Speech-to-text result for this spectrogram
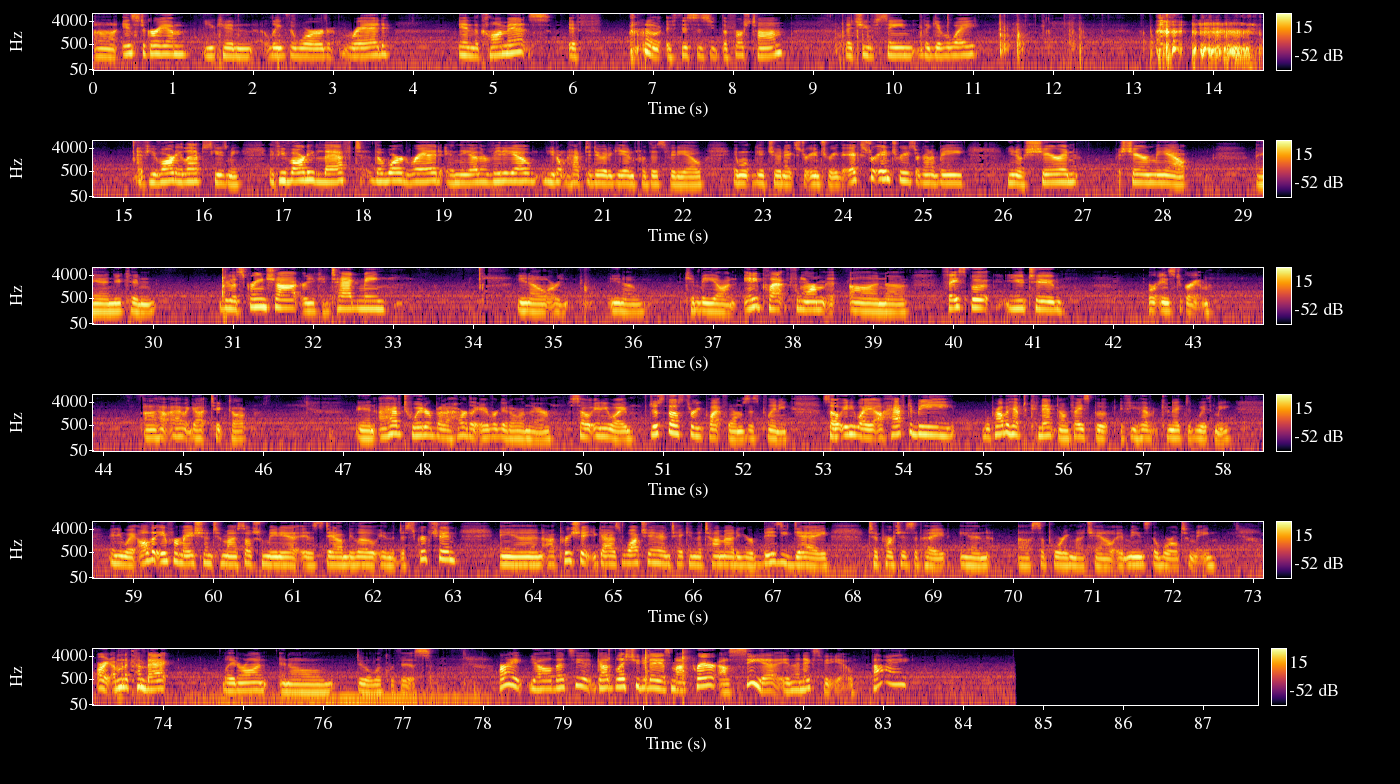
uh, Instagram. You can leave the word red in the comments if if this is the first time that you've seen the giveaway. if you've already left, excuse me, if you've already left the word red in the other video, you don't have to do it again for this video. It won't get you an extra entry. The extra entries are going to be, you know, sharing, sharing me out. And you can do a screenshot or you can tag me, you know, or, you know, can be on any platform on uh, Facebook, YouTube, or Instagram. I, I haven't got TikTok. And I have Twitter, but I hardly ever get on there. So anyway, just those three platforms is plenty. So anyway, I'll have to be, we'll probably have to connect on Facebook if you haven't connected with me. Anyway, all the information to my social media is down below in the description. And I appreciate you guys watching and taking the time out of your busy day to participate in uh, supporting my channel. It means the world to me. All right, I'm going to come back later on and I'll do a look with this. All right, y'all, that's it. God bless you today is my prayer. I'll see you in the next video. Bye.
